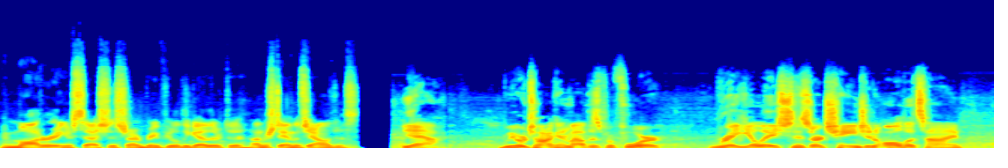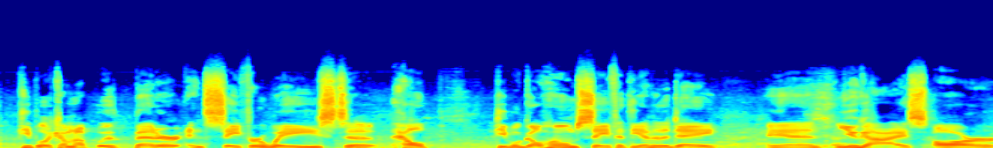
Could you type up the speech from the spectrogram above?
and moderating of sessions, trying to bring people together to understand the challenges. Yeah, we were talking about this before. Regulations are changing all the time. People are coming up with better and safer ways to help people go home safe at the end of the day. And you guys are,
